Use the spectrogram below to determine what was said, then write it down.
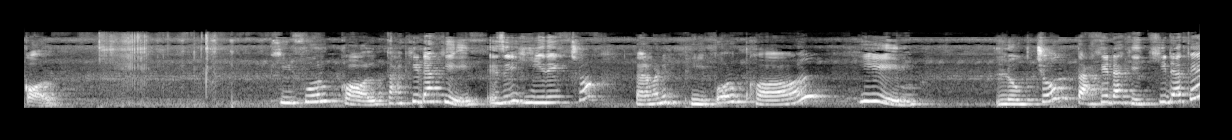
কল। People call. কাকে ডাকে? এই যে হি দেখছ? তার মানে পিপল কল হিম। লোকজন তাকে ডাকে। কি ডাকে?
